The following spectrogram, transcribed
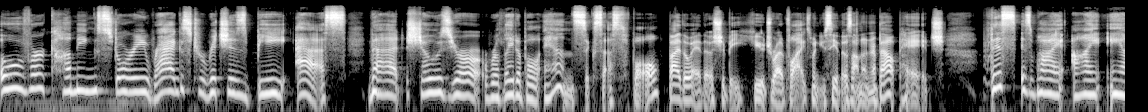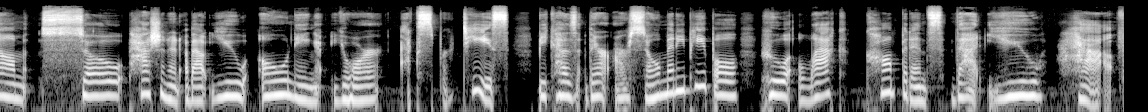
overcoming story, rags to riches BS that shows you're relatable and successful. By the way, those should be huge red flags when you see those on an about page. This is why I am so passionate about you owning your expertise because there are so many people who lack competence that you have.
